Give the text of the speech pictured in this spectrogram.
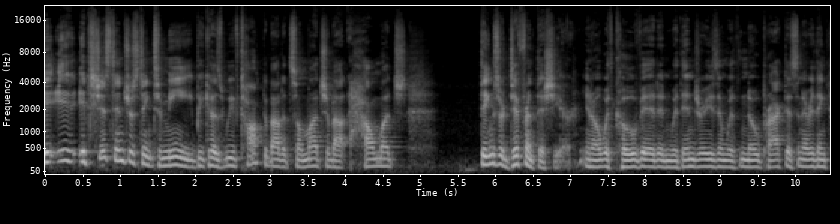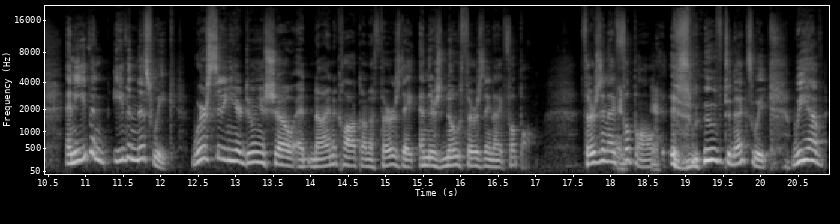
it, it, it's just interesting to me because we've talked about it so much about how much things are different this year. You know, with COVID and with injuries and with no practice and everything. And even even this week, we're sitting here doing a show at nine o'clock on a Thursday, and there's no Thursday night football. Thursday night football yeah. is moved to next week. We have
